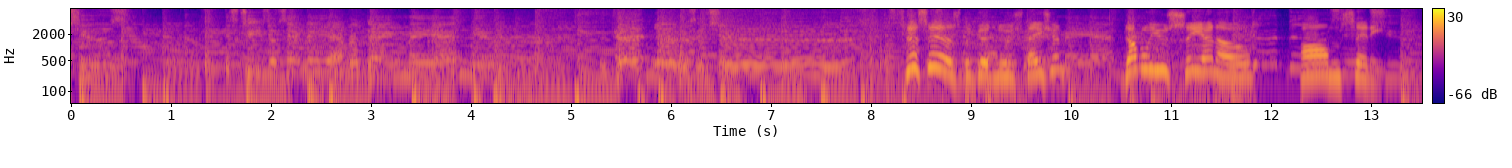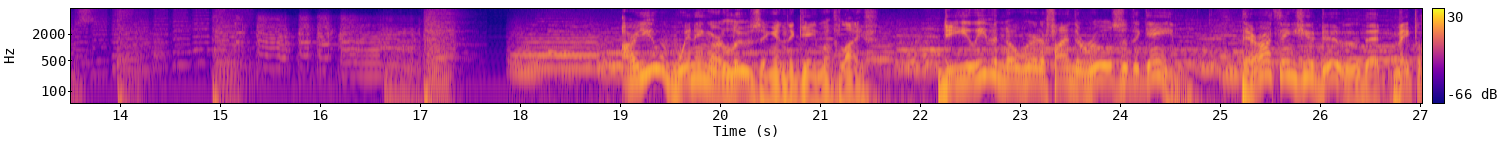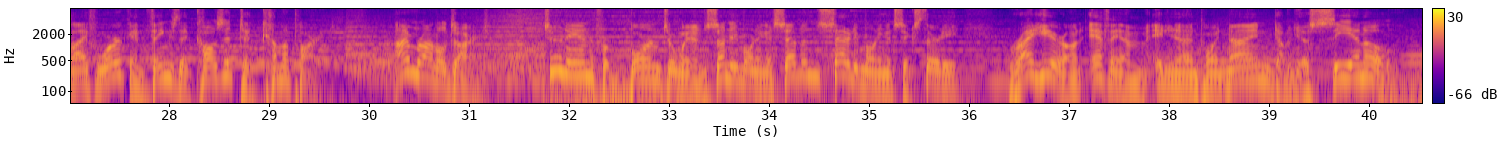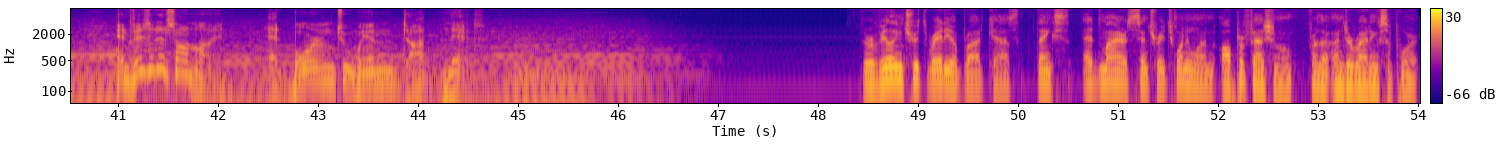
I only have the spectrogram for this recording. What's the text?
shoes. It's Jesus in the everyday me and you. The good news in shoes. This is the Good News Station, WCNO, Palm City. Are you winning or losing in the game of life? Do you even know where to find the rules of the game? There are things you do that make life work and things that cause it to come apart. I'm Ronald Dart. Tune in for Born to Win Sunday morning at 7, Saturday morning at 6:30, right here on FM 89.9 WCNO. And visit us online at borntowin.net. The Revealing Truth radio broadcast thanks Ed Meyer Century 21 All Professional for their underwriting support.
